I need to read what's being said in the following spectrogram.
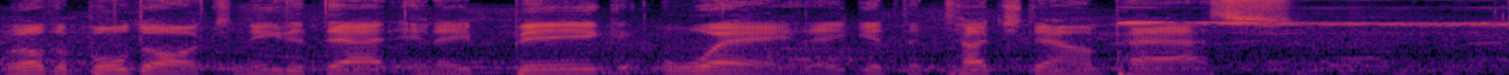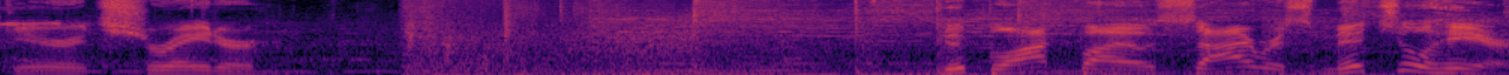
well, the Bulldogs needed that in a big way. They get the touchdown pass. Garrett Shrader. Good block by Osiris Mitchell here,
